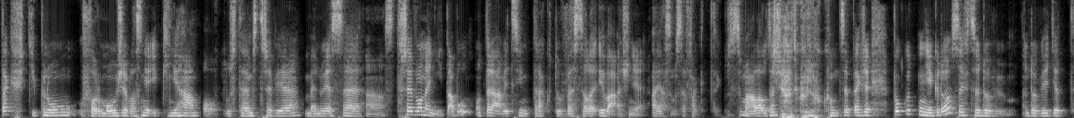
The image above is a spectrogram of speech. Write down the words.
tak vtipnou formou, že vlastně i kniha o tlustém střevě jmenuje se Střevo není tabu o trávicím traktu vesele i vážně. A já jsem se fakt smála od začátku do konce, takže pokud někdo se chce dovědět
